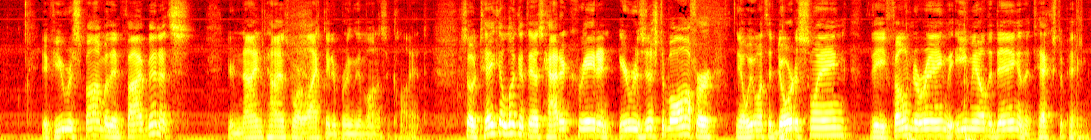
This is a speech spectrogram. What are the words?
if you respond within five minutes, you're nine times more likely to bring them on as a client. So take a look at this how to create an irresistible offer. You know, we want the door to swing, the phone to ring, the email to ding, and the text to ping.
